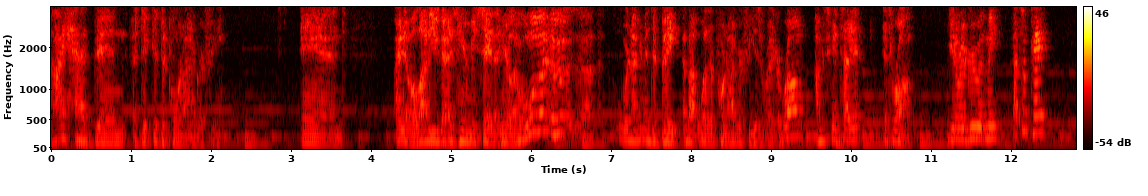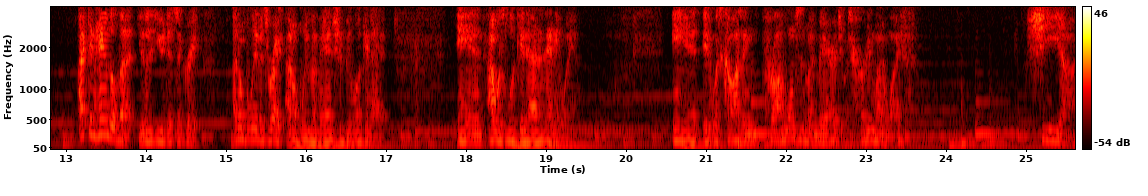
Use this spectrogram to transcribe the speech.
I had been addicted to pornography. And I know a lot of you guys hear me say that and you're like, what? Uh, we're not going to debate about whether pornography is right or wrong. I'm just going to tell you it's wrong. You don't agree with me? That's okay. I can handle that. You, you disagree. I don't believe it's right. I don't believe a man should be looking at it. And I was looking at it anyway. And it was causing problems in my marriage. It was hurting my wife. She, uh,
